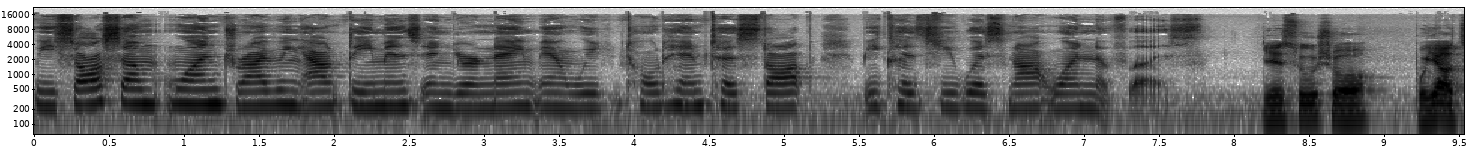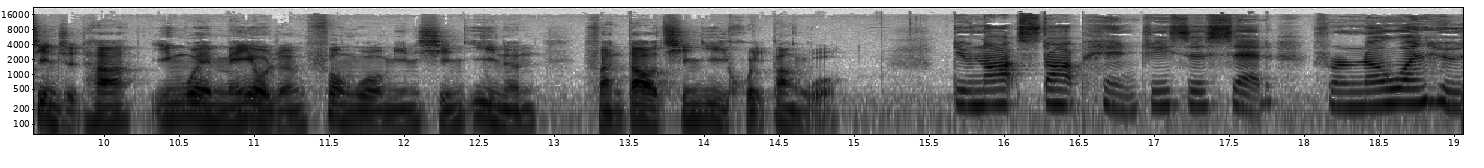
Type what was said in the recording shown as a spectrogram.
we saw someone driving out demons in your name, and we told him to stop because he was not one of us. 耶稣说：“不要禁止他，因为没有人奉我名行异能，反倒轻易毁谤我。 Do not stop him, Jesus said, for no one who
